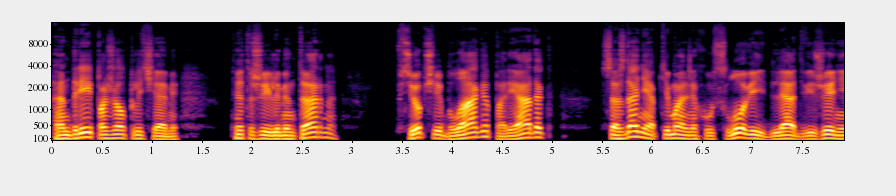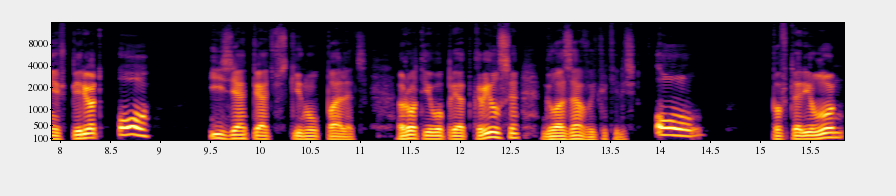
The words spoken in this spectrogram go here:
Андрей пожал плечами. Это же элементарно. Всеобщее благо, порядок, создание оптимальных условий для движения вперед. О! Изи опять вскинул палец. Рот его приоткрылся, глаза выкатились. О! Повторил он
